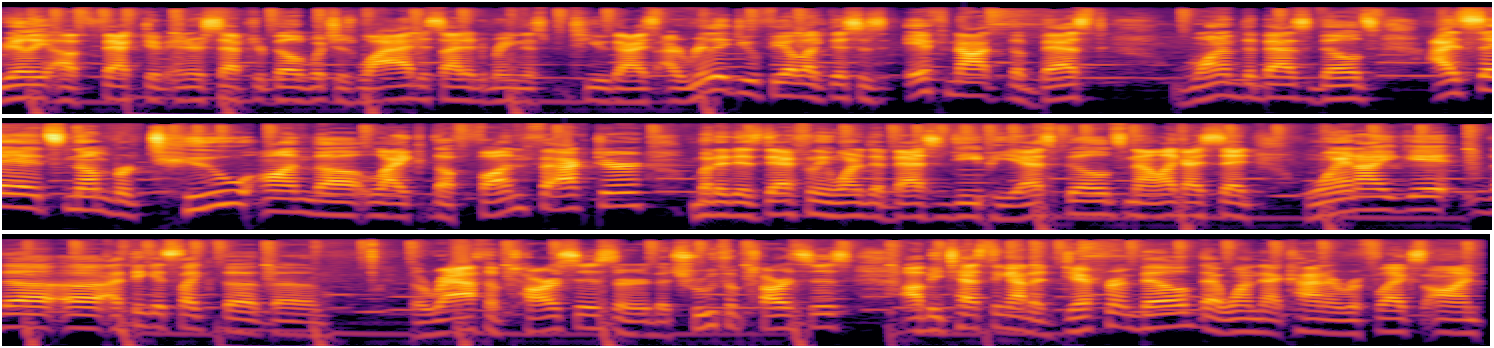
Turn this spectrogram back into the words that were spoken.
really effective interceptor build, which is why I decided to bring this to you guys. I really do feel like this is, if not the best, one of the best builds. I'd say it's number two on the, like, the fun factor, but it is definitely one of the best DPS builds. Now, like I said, when I get the, uh, I think it's like the, the, the Wrath of Tarsis or the Truth of Tarsis. I'll be testing out a different build, that one that kind of reflects on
